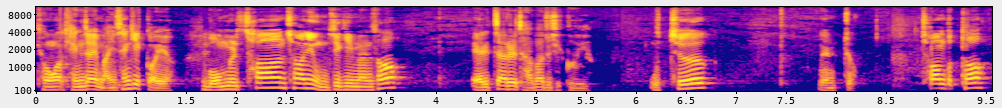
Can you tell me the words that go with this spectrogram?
경우가 굉장히 많이 생길 거예요. 몸을 천천히 움직이면서 L자를 잡아주실 거예요. 우측, 왼쪽. 처음부터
